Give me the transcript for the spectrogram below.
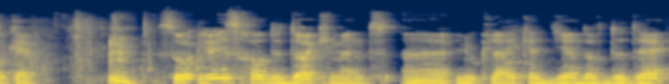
Okay, so here is how the document uh, look like at the end of the day.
